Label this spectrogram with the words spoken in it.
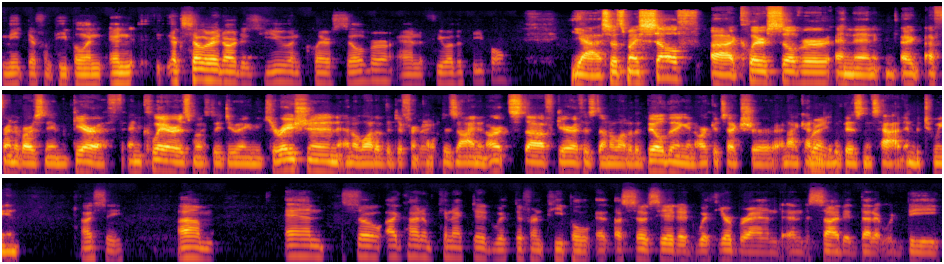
meet different people. And, and accelerate art is you and claire silver and a few other people yeah, so it's myself, uh, Claire Silver, and then a, a, friend of ours named Gareth. And Claire is mostly doing the curation and a lot of the different right. design and art stuff. Gareth has done a lot of the building and architecture, and I kind of right. do the business hat in between. I see. Um, and so I kind of connected with different people associated with your brand and decided that it would be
